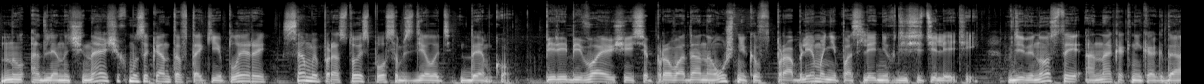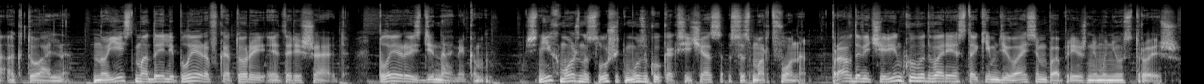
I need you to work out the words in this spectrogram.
Ну а для начинающих музыкантов такие плееры – самый простой способ сделать демку. Перебивающиеся провода наушников – проблема не последних десятилетий. В 90-е она как никогда актуальна. Но есть модели плееров, которые это решают. Плееры с динамиком. С них можно слушать музыку, как сейчас, со смартфона. Правда, вечеринку во дворе с таким девайсом по-прежнему не устроишь.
